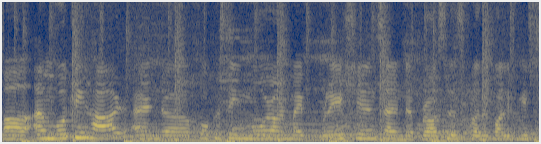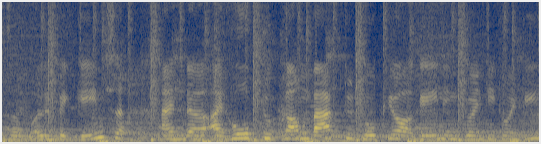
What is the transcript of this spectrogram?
Uh, I'm working hard and uh, focusing more on my preparations and the process for the qualifications of Olympic Games. And uh, I hope to come back to Tokyo again in 2020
